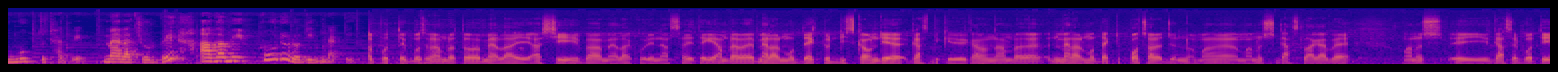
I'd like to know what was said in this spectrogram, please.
উন্মুক্ত থাকবে। মেলা চলবে আগামী পনেরো দিন ব্যাপী। প্রত্যেক বছর আমরা তো মেলায় আসি বা মেলা করি নার্সারি থেকে, আমরা মেলার মধ্যে একটু ডিসকাউন্ট দিয়ে গাছ বিক্রি করি। কারণ আমরা মেলার মধ্যে একটা প্রচারের জন্য মানুষ গাছ লাগাবে মানুষ এই গাছের প্রতি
